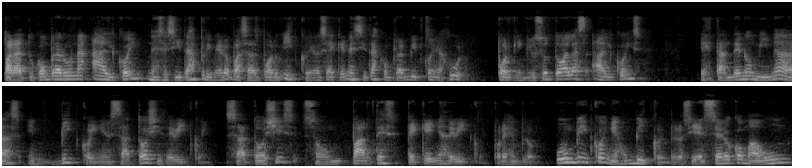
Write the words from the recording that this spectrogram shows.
Para tú comprar una altcoin necesitas primero pasar por Bitcoin, o sea que necesitas comprar Bitcoin a juro, porque incluso todas las altcoins están denominadas en Bitcoin, en satoshis de Bitcoin. Satoshis son partes pequeñas de Bitcoin. Por ejemplo, un Bitcoin es un Bitcoin, pero si es 0,1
